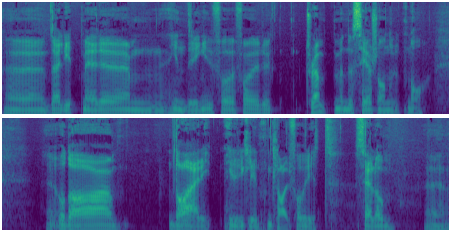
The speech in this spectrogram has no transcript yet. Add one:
Det er litt mer hindringer for, for Trump, men det ser sånn ut nå. Og da da er Hillary Clinton klar favoritt. Selv om eh,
